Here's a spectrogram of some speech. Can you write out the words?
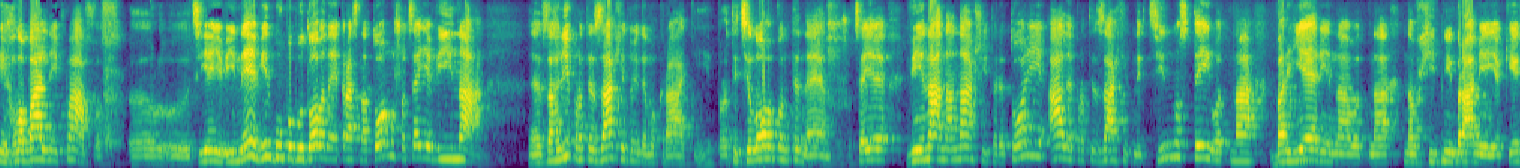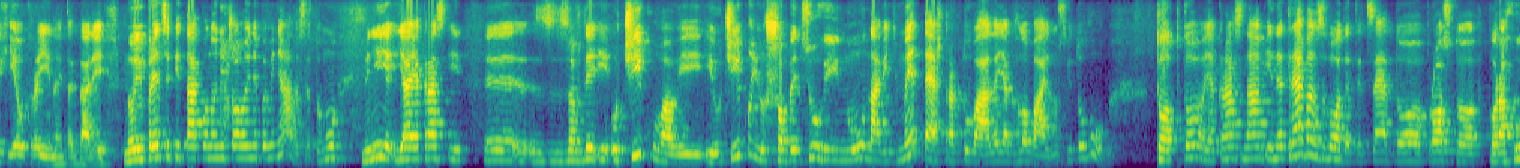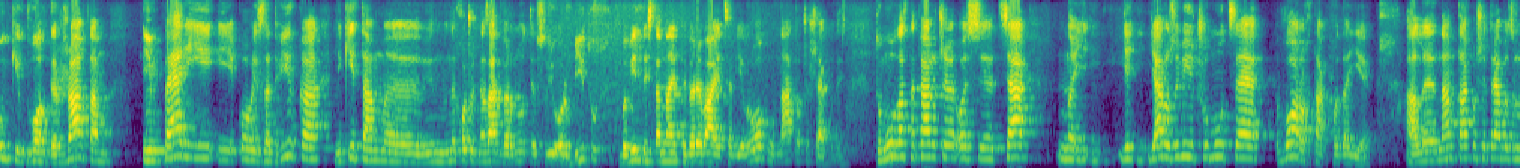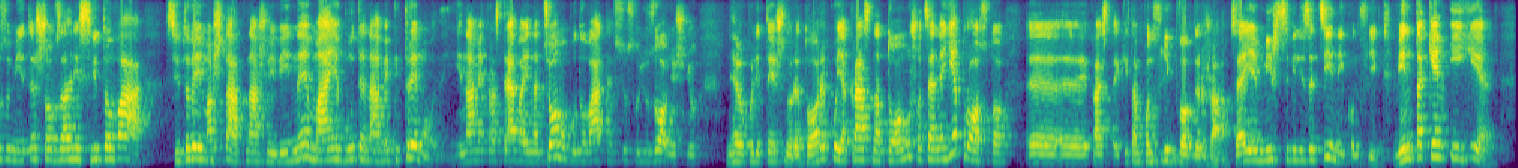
і глобальний пафос е, цієї війни він був побудований якраз на тому, що це є війна. е, взагалі проти західної демократії, проти цілого континенту. Що це є війна на нашій території, але проти західних цінностей, от на бар'єрі, на от на, на вхідній брамі, яких є Україна і так далі. Ну і в принципі так воно нічого і не помінялося. Тому мені я якраз і е, завжди і очікував, і, і очікую, щоб цю війну навіть ми теж трактували як глобальну світову. Тобто, якраз нам і не треба зводити це до просто порахунків двох держав, там імперії і якогось задвірка, які там не хочуть назад вернути в свою орбіту, бо він десь там навіть виривається в Європу, в НАТО чи ще кудись. Тому, власне кажучи, ось е, ця ну, я, я розумію, чому це ворог так подає. Але нам також і треба зрозуміти, що взагалі світова, світовий масштаб нашої війни має бути нами підтримуваний. І нам якраз треба і на цьому будувати всю свою зовнішню геополітичну риторику, якраз на тому, що це не є просто е, е, якась такий там конфлікт двох держав, це є міжцивілізаційний конфлікт. Він таким і є.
